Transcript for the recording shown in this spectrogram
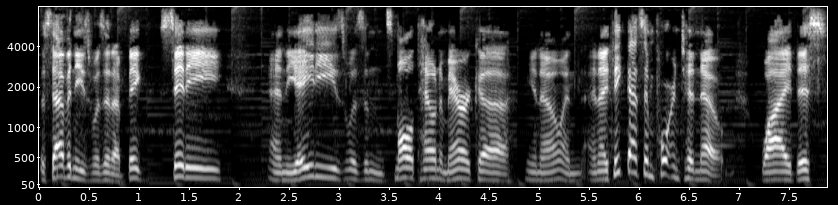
the 70s was in a big city and the 80s was in small town america you know and, and i think that's important to note why this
